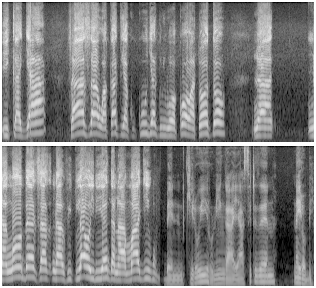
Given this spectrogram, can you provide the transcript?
ikajaa sasa wakati ya kukuja tuliwaokoa watoto na na ng'ombe na vitu yao ilienda na maji. Ben Kirui, runinga ya Citizen, Nairobi.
